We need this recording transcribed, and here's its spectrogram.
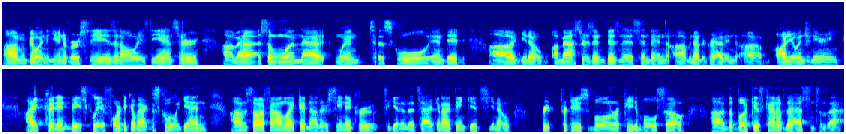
um, going to university isn't always the answer. Um, as someone that went to school and did, uh, you know, a master's in business and then um, an undergrad in uh, audio engineering, I couldn't basically afford to go back to school again. Um, so I found like another scenic route to get into tech, and I think it's you know reproducible and repeatable. So uh, the book is kind of the essence of that.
